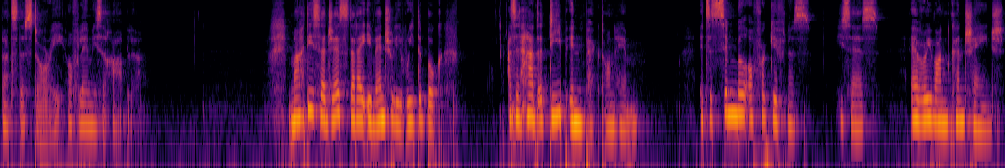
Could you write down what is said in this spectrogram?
That's the story of Les Miserables. Mahdi suggests that I eventually read the book, as it had a deep impact on him. It's a symbol of forgiveness, he says. Everyone can change.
